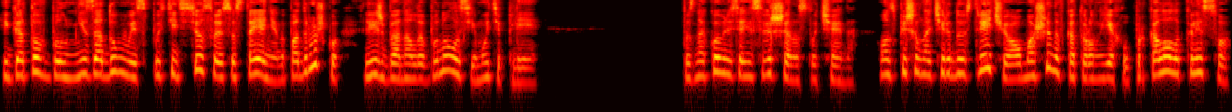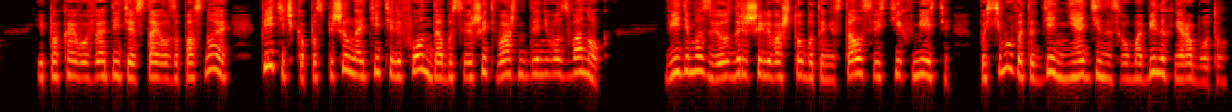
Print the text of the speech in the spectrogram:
и готов был, не задумываясь, спустить все свое состояние на подружку, лишь бы она улыбнулась ему теплее. Познакомились они совершенно случайно. Он спешил на очередную встречу, а у машины, в которой он ехал, прокололо колесо. И пока его водитель ставил запасное, Петечка поспешил найти телефон, дабы совершить важный для него звонок. Видимо, звезды решили во что бы то ни стало свести их вместе, посему в этот день ни один из его мобильных не работал.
